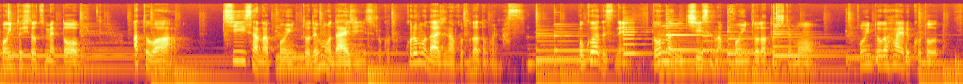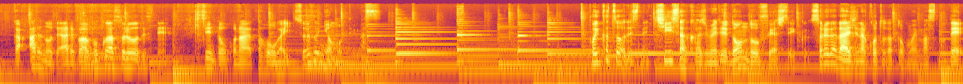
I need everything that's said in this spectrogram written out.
ポイント1つ目とあとは小さなポイントでも大事にすること。これも大事なことだと思います。僕はですねどんなに小さなポイントだとしてもポイントが入ることがあるのであれば僕はそれをですねきちんと行った方がいい。そういうふうに思っています。ポイ活はですね小さく始めてどんどん増やしていく。それが大事なことだと思いますので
